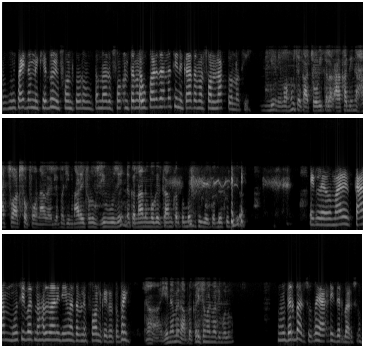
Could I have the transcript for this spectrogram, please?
હું ભાઈ તમને ખેડૂતને ફોન કરું. તમારો ફોન તમે ઉપાડતા નથી ને કાં તમારો ફોન લાગતો નથી? બેન એમાં શું છે કે આ ચોવીસ કલાક આખા દિને સાતસો આઠસો ફોન આવે. એટલે પછી મારે થોડું જીવવું છે નકર નાનું મગજ કામ કરતું બંધ થઈ ગયું તો બેસું થઈ ગયું એટલે મારે કામ મુસીબતમાં હલવાની હતી એમાં તમને ફોન કર્યો તો ભાઈ. હા હિનાબેન આપણે કઈ સમાજમાંથી બોલો? હું દરબાર છું ભાઈ આટી દરબાર છું.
